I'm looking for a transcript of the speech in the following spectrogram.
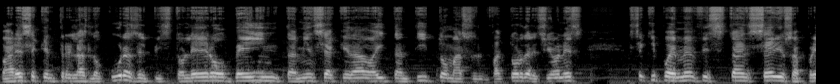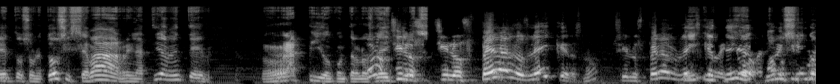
parece que entre las locuras del pistolero, Bain también se ha quedado ahí tantito, más el factor de lesiones. Este equipo de Memphis está en serios aprietos, sobre todo si se va relativamente rápido contra los Lakers. Si los, si los, pelan los Lakers, ¿no? Si los pelan los Lakers. vamos siendo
